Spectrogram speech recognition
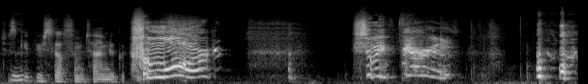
Just hmm? give yourself some time to go. The morgue. She'll be furious.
